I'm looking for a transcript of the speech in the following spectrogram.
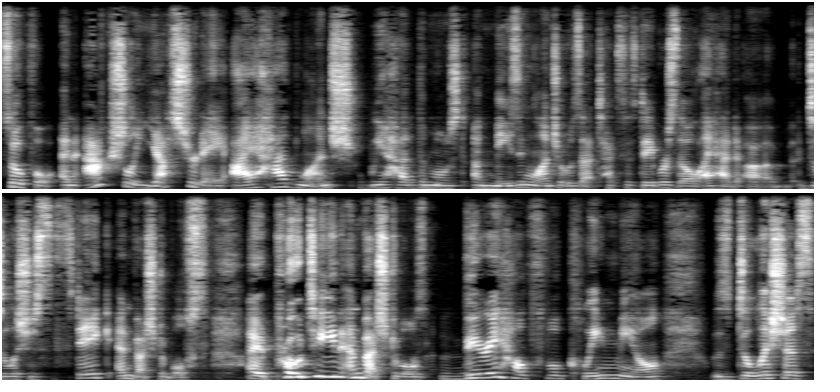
so full. And actually, yesterday I had lunch. We had the most amazing lunch. It was at Texas de Brazil. I had uh, delicious steak and vegetables. I had protein and vegetables. Very healthful, clean meal. It was delicious.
